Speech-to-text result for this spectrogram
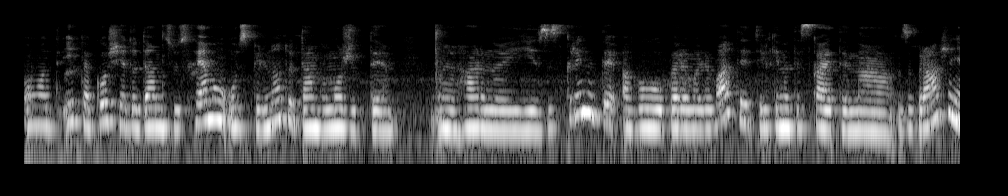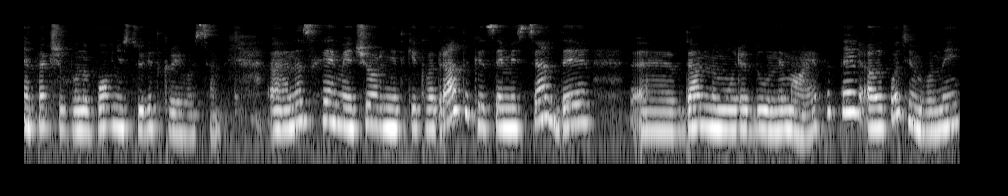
От, І також я додам цю схему у спільноту, там ви можете гарно її заскринити або перемалювати, тільки натискайте на зображення, так, щоб воно повністю відкрилося. На схемі чорні такі квадратики це місця, де в даному ряду немає петель, але потім вони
